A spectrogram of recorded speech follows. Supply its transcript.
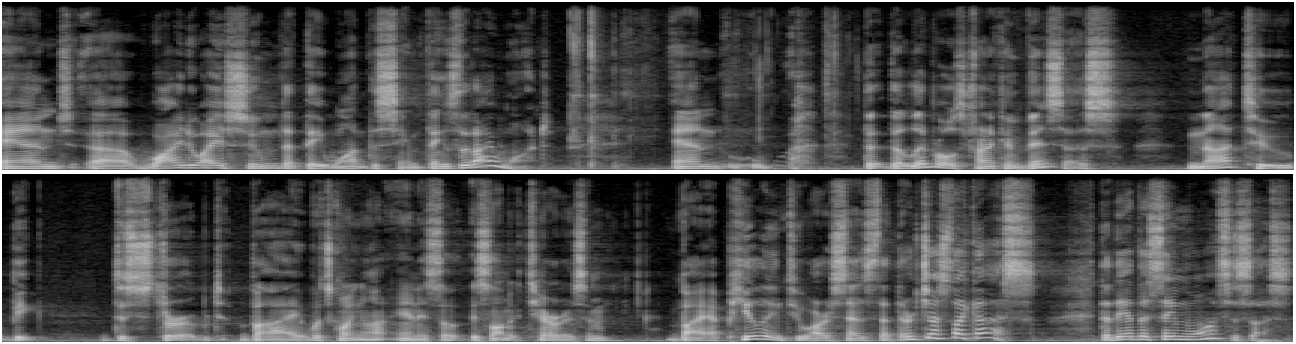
and uh, why do I assume that they want the same things that I want? And the, the liberals trying to convince us not to be disturbed by what's going on in Islamic terrorism by appealing to our sense that they're just like us, that they have the same wants as us.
